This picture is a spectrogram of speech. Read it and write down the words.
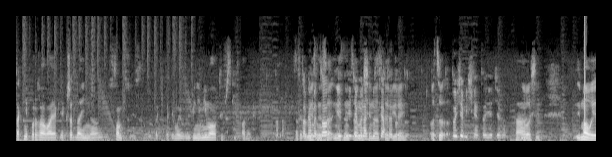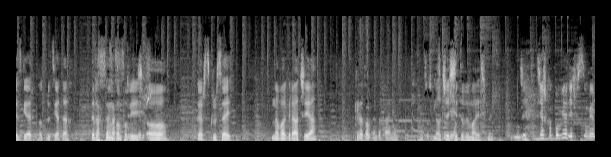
tak nie porwała jak, jak żadna inna. Stąd jest takie, takie moje ulubienie, mimo tych wszystkich wpadek. Dobra, Dlatego zostawiamy nie to nie i znęcamy na się Rain. do, O co? do Ziemi Świętej jedziemy. Tak. No właśnie. I mało jest gier o krucjatach. Teraz Assassin's chcę wam powiedzieć pierwszy. o Curse Crusade. Nowa gra, czyja? Kiloton Entertainment. No oczywiście to wymawiasz w końcu. Ciężko powiedzieć w sumie.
